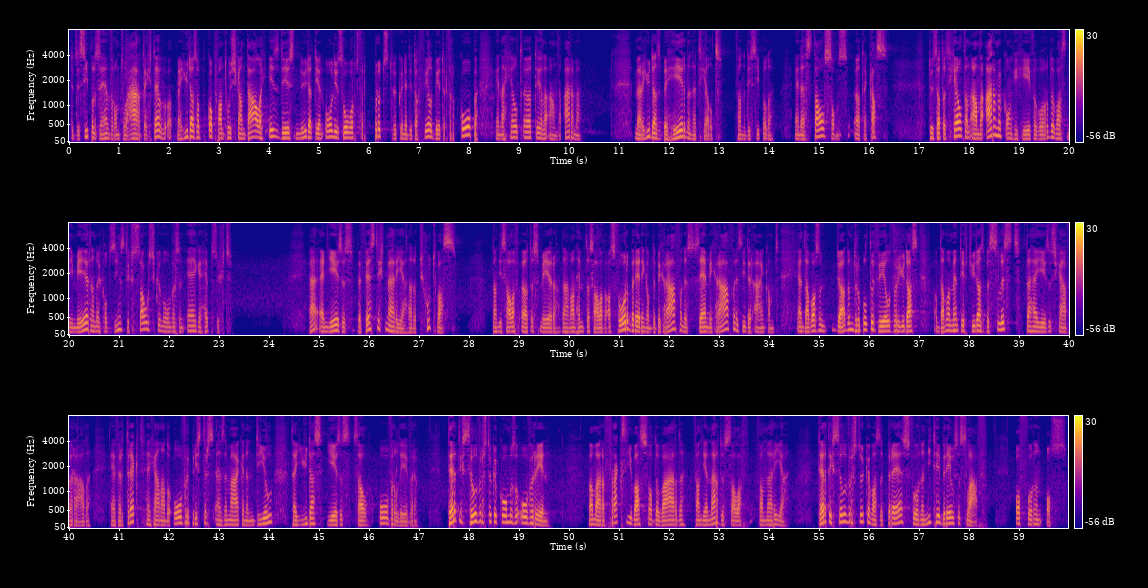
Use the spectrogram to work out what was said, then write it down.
De discipelen zijn verontwaardigd, hè, met Judas op kop, want hoe schandalig is deze nu dat die een olie zo wordt verprutst? We kunnen die toch veel beter verkopen en dat geld uitdelen aan de armen. Maar Judas beheerde het geld van de discipelen en hij stal soms uit de kas. Dus dat het geld dan aan de armen kon gegeven worden, was niet meer dan een godsdienstig sausje over zijn eigen hebzucht. Ja, en Jezus bevestigt Maria dat het goed was dan die zalf uit te smeren, dan van hem te salven als voorbereiding op de begrafenis, zijn begrafenis die er aankomt. En dat was een, ja, een druppel te veel voor Judas. Op dat moment heeft Judas beslist dat hij Jezus gaat verraden. Hij vertrekt, hij gaat naar de overpriesters en ze maken een deal dat Judas Jezus zal overleveren. Dertig zilverstukken komen ze overeen, wat maar een fractie was van de waarde van die narduszalf van Maria. Dertig zilverstukken was de prijs voor een niet-Hebreeuwse slaaf of voor een os.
